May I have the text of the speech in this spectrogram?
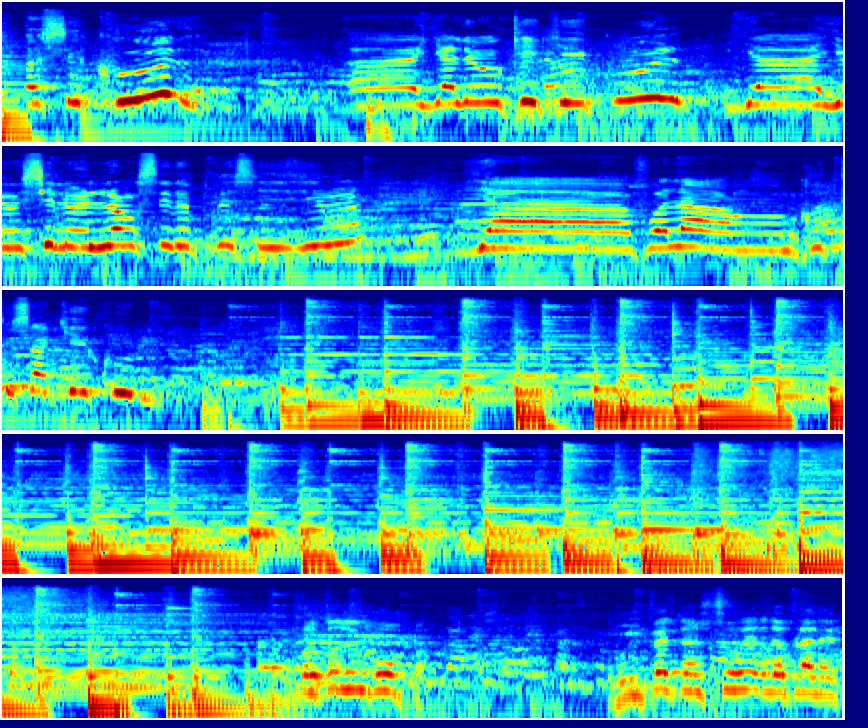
Oh, c'est cool, euh, il y a le hockey qui est cool, il y, y a, aussi le lancer de précision, il y a voilà, en gros tout ça qui est cool. Photo de groupe. Vous me faites un sourire de planète.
